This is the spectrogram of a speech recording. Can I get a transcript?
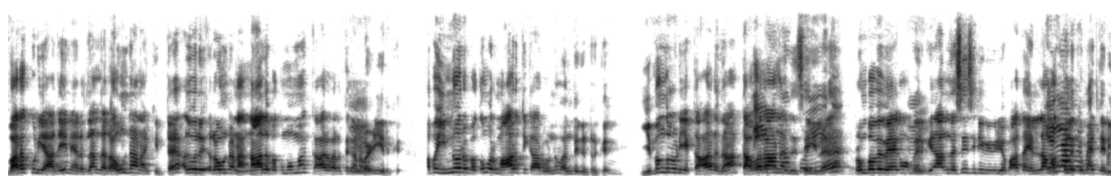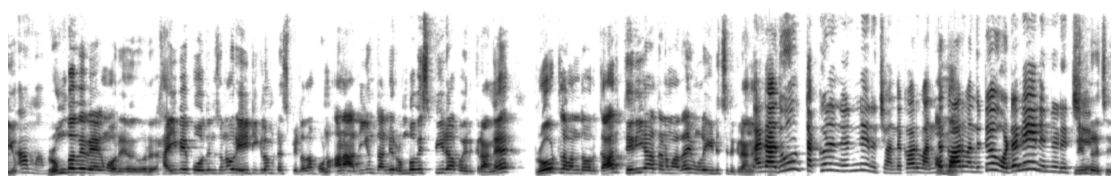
வரக்கூடிய அதே நேரத்துல அந்த ரவுண்டானா கிட்ட அது ஒரு ரவுண்டானா நாலு பக்கமும் கார் வரதுக்கான. வழி இருக்கு அப்ப இன்னொரு பக்கம் ஒரு மாருதி கார் ஒண்ணு வந்துகிட்டு இருக்கு. இவங்களுடைய காரு தான் தவறான திசையில. ரொம்பவே வேகமா. போயிருக்கு அந்த சிசிடிவி வீடியோ பார்த்தா எல்லா மக்களுக்குமே. தெரியும். ரொம்பவே வேகமா ஒரு ஒரு ஹைவே போகுதுன்னு சொன்னா ஒரு எயிட்டி கிலோமீட்டர் ஸ்பீட்ல தான் போகணும் ஆனா அதையும் தாண்டி ரொம்பவே ஸ்பீடா போயிருக்காங்க ரோட்ல வந்த ஒரு கார் தெரியாதனமா தான் இவங்களை இடிச்சிருக்காங்க And அதுவும் டக்குன்னு நின்னுருச்சு அந்த கார் வந்த. கார் வந்துட்டு உடனே நின்னுடுச்சு நின்றுச்சு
